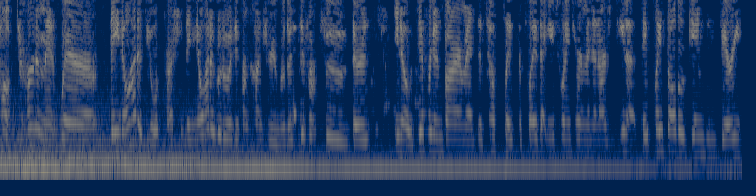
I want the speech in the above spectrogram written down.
top tournament where they know how to deal with pressure. They know how to go to a different country where there's different food, there's, you know, different environments, a tough place to play that U20 tournament in Argentina. They placed all those games in very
